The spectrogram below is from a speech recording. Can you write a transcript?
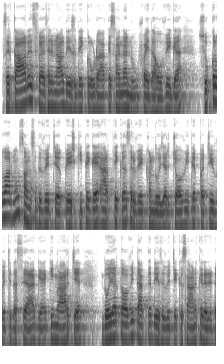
ਸਰਕਾਰ ਦੇ ਇਸ ਫੈਸਲੇ ਨਾਲ ਦੇਸ਼ ਦੇ ਕਰੋੜਾਂ ਕਿਸਾਨਾਂ ਨੂੰ ਫਾਇਦਾ ਹੋਵੇਗਾ। ਸ਼ੁੱਕਰਵਾਰ ਨੂੰ ਸੰਸਦ ਵਿੱਚ ਪੇਸ਼ ਕੀਤੇ ਗਏ ਆਰਥਿਕ ਸਰਵੇਖਣ 2024 ਤੇ 25 ਵਿੱਚ ਦੱਸਿਆ ਗਿਆ ਕਿ ਮਾਰਚ 2024 ਤੱਕ ਦੇਸ਼ ਵਿੱਚ ਕਿਸਾਨ ਕ੍ਰੈਡਿਟ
